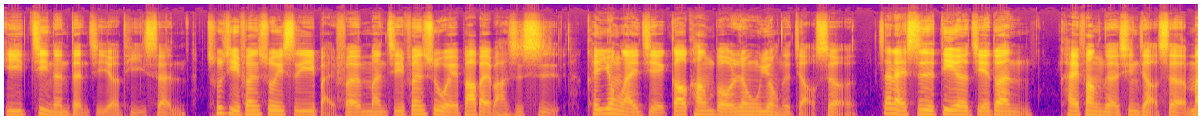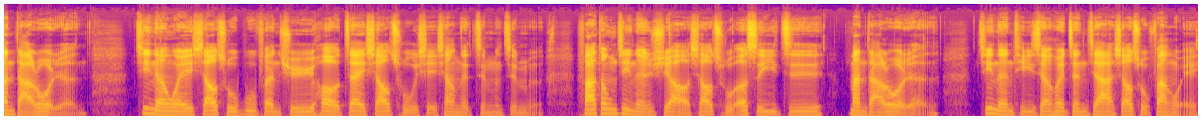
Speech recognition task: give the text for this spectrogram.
依技能等级而提升。初级分数是一百分，满级分数为八百八十四，可以用来解高 combo 任务用的角色。再来是第二阶段开放的新角色曼达洛人，技能为消除部分区域后再消除斜向的字母字母，发动技能需要消除二十一只曼达洛人。技能提升会增加消除范围，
